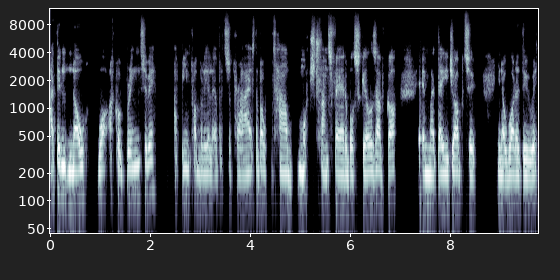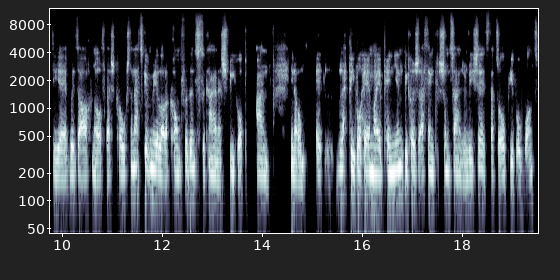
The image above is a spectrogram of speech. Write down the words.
I didn't know what I could bring to it. I've been probably a little bit surprised about how much transferable skills I've got in my day job to, you know, what I do with the uh, with our northwest coast, and that's given me a lot of confidence to kind of speak up and, you know, it, let people hear my opinion because I think sometimes in research that's all people want.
